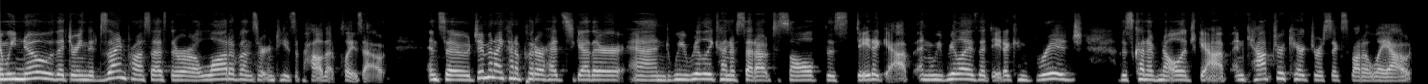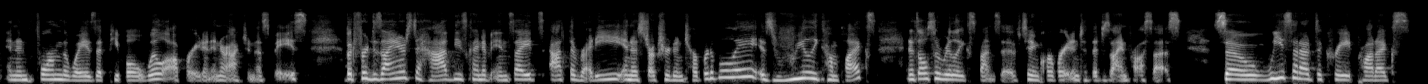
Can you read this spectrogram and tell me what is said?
And we know that during the design process, there are a lot of uncertainties of how that plays out. And so Jim and I kind of put our heads together and we really kind of set out to solve this data gap. And we realized that data can bridge this kind of knowledge gap and capture characteristics about a layout and inform the ways that people will operate and interact in a space. But for designers to have these kind of insights at the ready in a structured, interpretable way is really complex. And it's also really expensive to incorporate into the design process. So we set out to create products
